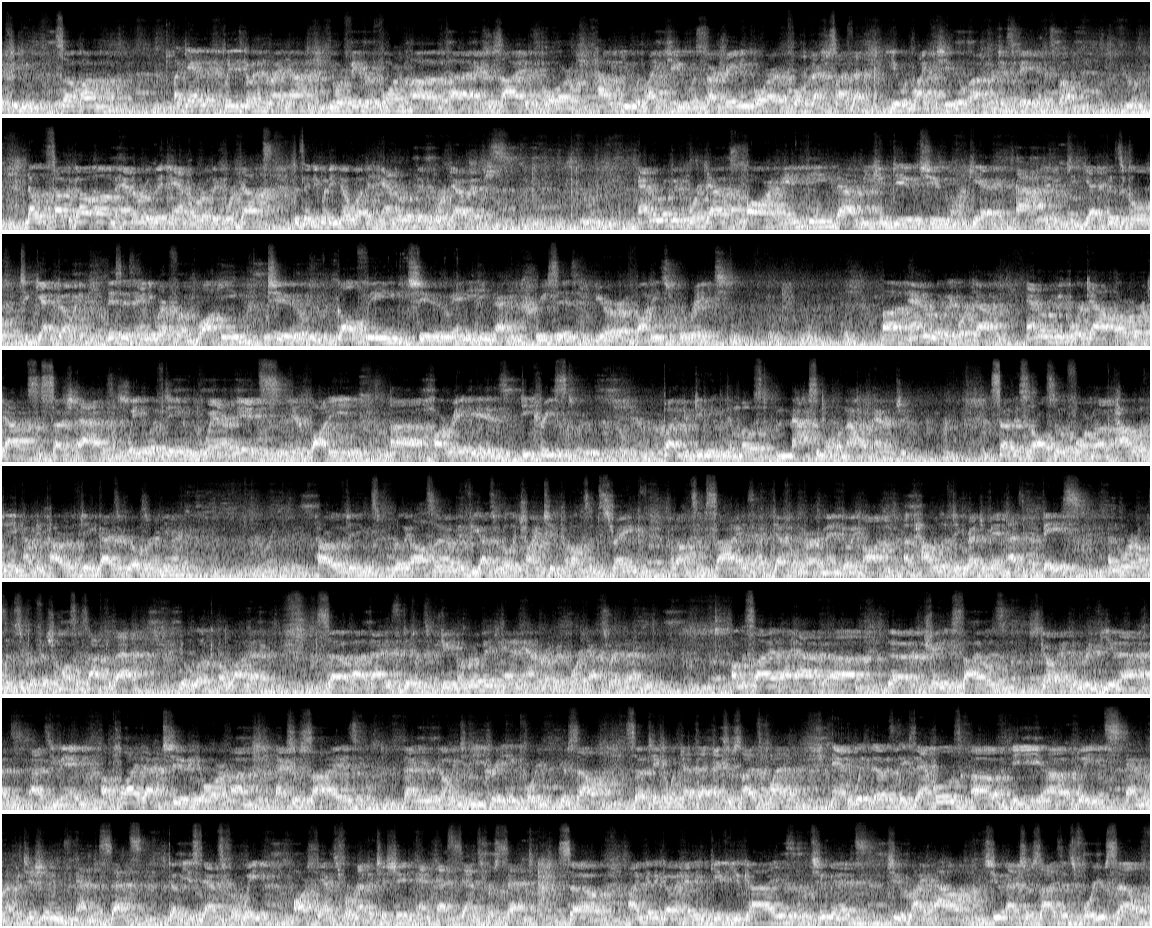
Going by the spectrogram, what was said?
Excuse me. So um, again, please go ahead and write down your favorite form of uh, exercise or how you would like to start training or a form of exercise that you would like to uh, participate in as well. Now let's talk about um, anaerobic and aerobic workouts. Does anybody know what an anaerobic workout is? Anaerobic workouts are anything that we can do to get active, to get physical, to get going. This is anywhere from walking to golfing to anything that increases your body's rate. Uh, anaerobic workout. Anaerobic workout are workouts such as weightlifting, where it's your body uh, heart rate is decreased, but you're giving the most maximal amount of energy. So this is also a form of powerlifting. How many powerlifting guys or girls are in here? Powerlifting is really awesome. If you guys are really trying to put on some strength, put on some size, I definitely recommend going on a powerlifting regimen as a base and then work on some superficial muscles after that. You'll look a lot better. So uh, that is the difference between aerobic and anaerobic workouts right there. On the side, I have uh, the training styles. Just go ahead and review that as, as you may. Apply that to your um, exercise that you're going to be creating for yourself. So take a look at that exercise plan, and with those examples of the uh, weights and the repetitions and the sets, W stands for weight, R stands for repetition, and S stands for set. So I'm going to go ahead and give you guys two minutes to write out two exercises for yourself.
